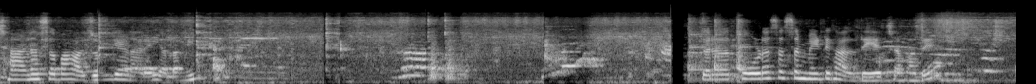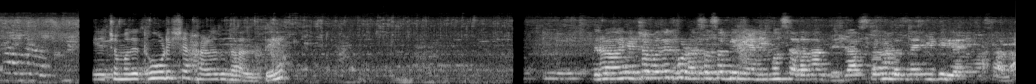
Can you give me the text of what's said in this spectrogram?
छान असं भाजून घेणार आहे ह्याला मी. तर थोडंसं असं मीठ घालते याच्यामध्ये. याच्यामध्ये थोडीशी हळद घालते. तर ह्याच्यामध्ये थोडासा असा बिर्याणी मसाला घालते. जास्त घालत नाही मी बिर्याणी मसाला.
